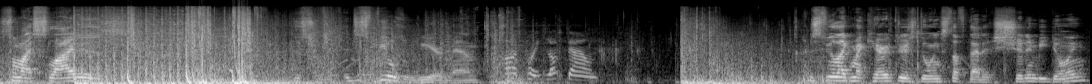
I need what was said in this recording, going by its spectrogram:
So my slide is just it just feels weird, man. Hardpoint lockdown. I just feel like my character is doing stuff that it shouldn't be doing.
